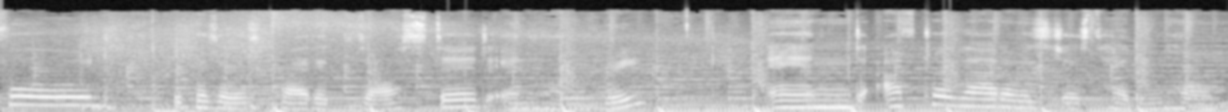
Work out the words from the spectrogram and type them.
food because I was quite exhausted and hungry. And after that, I was just heading home.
